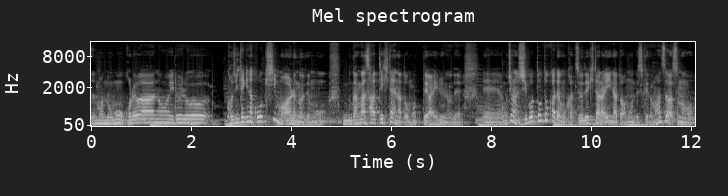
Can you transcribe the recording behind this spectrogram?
あのもうこれはあのいろいろ個人的な好奇心もあるので、もう、ガンガン触っていきたいなと思ってはいるので、えー、もちろん仕事とかでも活用できたらいいなとは思うんですけど、まずはその、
